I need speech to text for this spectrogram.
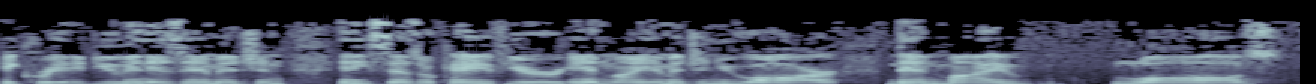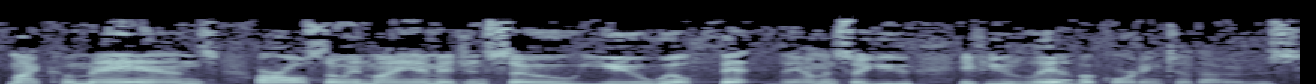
He created you in His image, and, and He says, okay, if you're in my image, and you are, then my laws, my commands are also in my image, and so you will fit them. And so you, if you live according to those,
